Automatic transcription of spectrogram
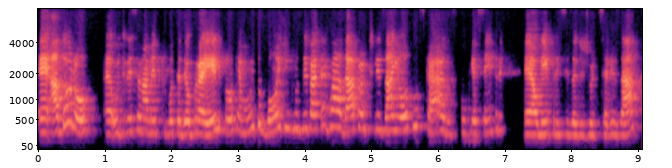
é, adorou é, o direcionamento que você deu para ele, falou que é muito bom e que, inclusive, vai até guardar para utilizar em outros casos, porque sempre é, alguém precisa de judicializar.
